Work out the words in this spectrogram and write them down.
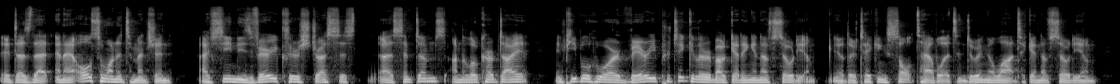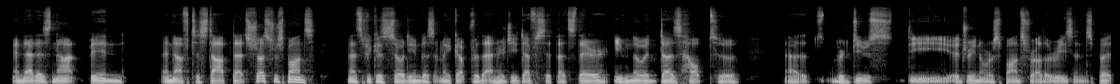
it does that. And I also wanted to mention I've seen these very clear stress uh, symptoms on a low carb diet in people who are very particular about getting enough sodium. You know, they're taking salt tablets and doing a lot to get enough sodium, and that has not been enough to stop that stress response. And that's because sodium doesn't make up for the energy deficit that's there, even though it does help to uh, reduce the adrenal response for other reasons. But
